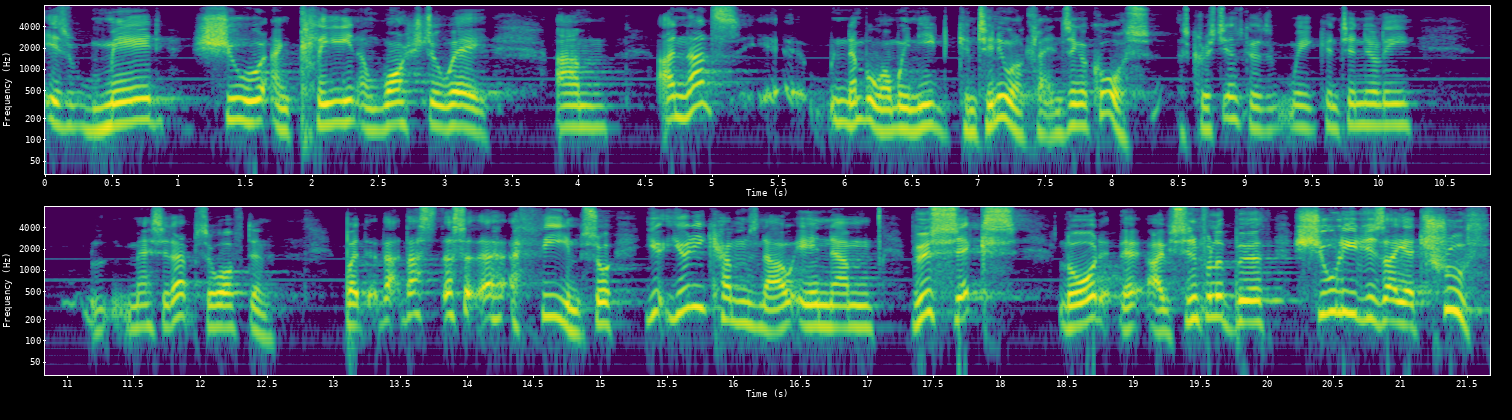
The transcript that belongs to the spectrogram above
is made sure and clean and washed away. Um, and that's, uh, number one, we need continual cleansing, of course, as Christians, because we continually mess it up so often. But that, that's, that's a, a theme. So here he comes now in um, verse 6 Lord, I'm sinful of birth. Surely you desire truth,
